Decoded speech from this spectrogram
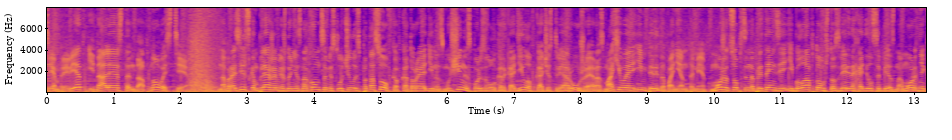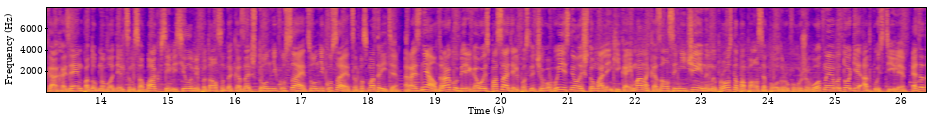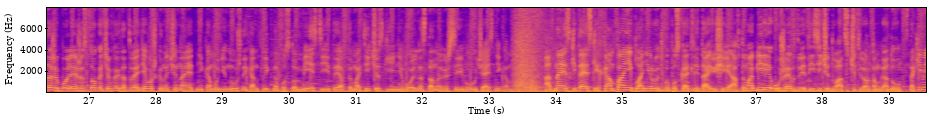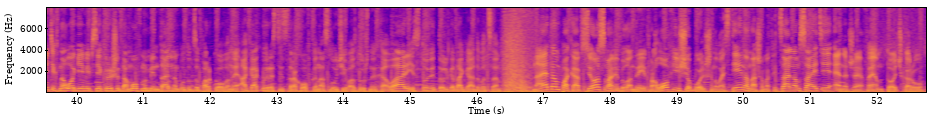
Всем привет и далее стендап новости. На бразильском пляже между незнакомцами случилась потасовка, в которой один из мужчин использовал крокодила в качестве оружия, размахивая им перед оппонентами. Может, собственно, претензия и была в том, что зверь находился без намордника, а хозяин, подобно владельцам собак, всеми силами пытался доказать, что он не кусается, он не кусается, посмотрите. Разнял драку береговой спасатель, после чего выяснилось, что маленький кайман оказался ничейным и просто попался под руку. Животное в итоге отпустили. Это даже более жестоко, чем когда твоя девушка начинает никому не нужный конфликт на пустом месте, и ты автоматически и невольно становишься его участником. Одна из китайских компаний планирует выпускать летающие автомобили уже в 2024 году. С такими технологиями все крыши домов моментально будут запаркованы, а как вырастет страховка на случай воздушных аварий, стоит только догадываться. На этом пока все. С вами был Андрей Фролов. Еще больше новостей на нашем официальном сайте energyfm.ru.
